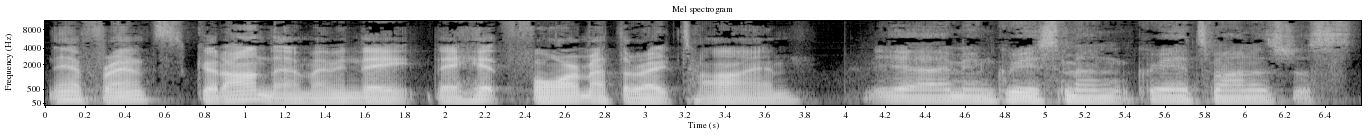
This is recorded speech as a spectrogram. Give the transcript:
yeah, France, good on them. I mean, they they hit form at the right time. yeah, I mean Griezmann, Griezmann is just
